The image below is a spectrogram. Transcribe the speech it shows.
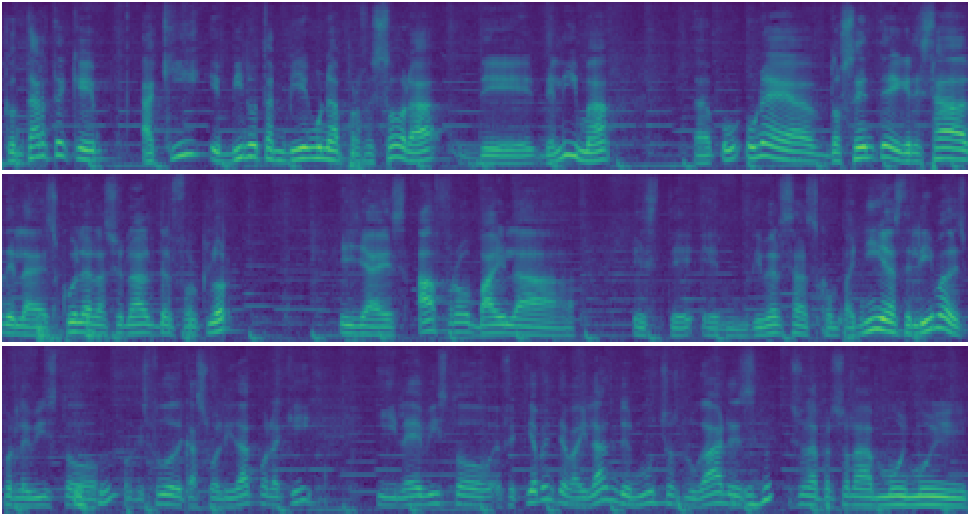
contarte que aquí vino también una profesora de, Lima eh, una docente egresada de la escuela nacional del folclore ella es afro baila este, en diversas compañías de Lima después le he visto porque estuvo de casualidad por aquí y le he visto efectivamente bailando en muchos lugares. Es una persona muy, muy,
